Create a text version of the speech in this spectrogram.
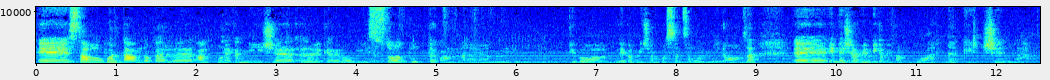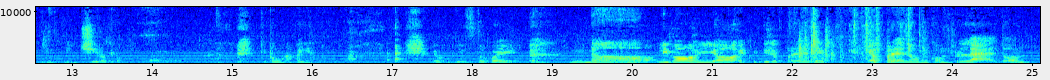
e stavo guardando per alcune camicie eh, che avevo visto, tutte con ehm, tipo le camicie abbastanza voluminose e invece la mia amica mi fa guarda che ce l'ha, io mi giro tipo, tipo una faina. E ho visto quei no, li voglio. E quindi li ho presi. E ho preso un completo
